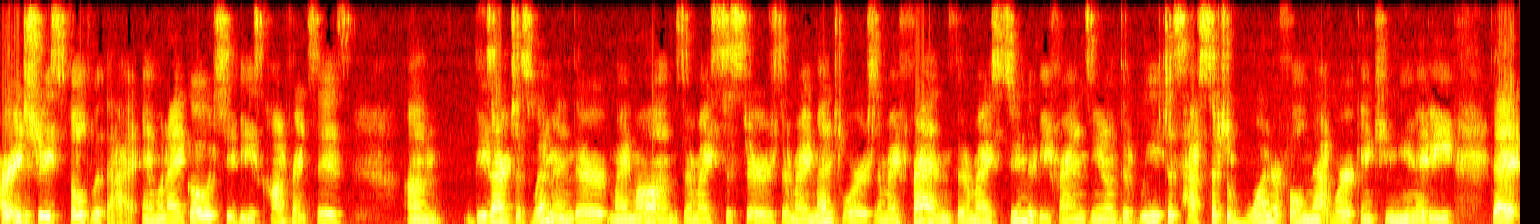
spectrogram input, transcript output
our industry is filled with that. And when I go to these conferences, um, these aren't just women, they're my moms, they're my sisters, they're my mentors, they're my friends, they're my soon to be friends. You know, that we just have such a wonderful network and community that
